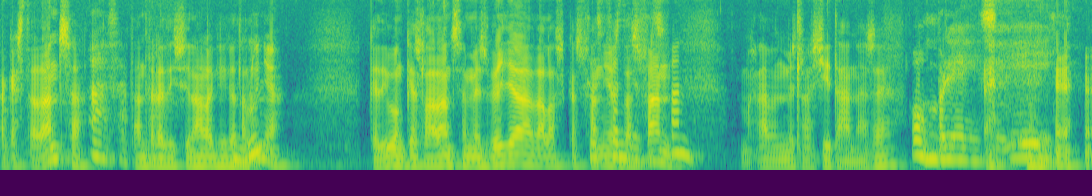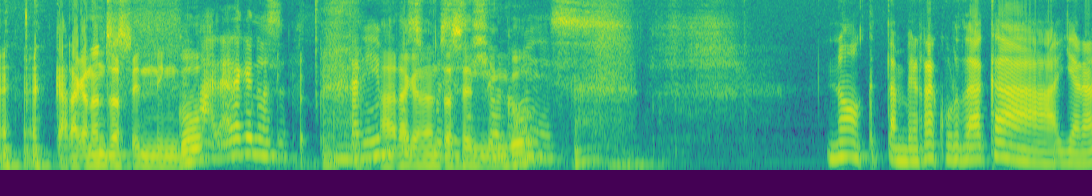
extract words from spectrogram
aquesta dansa Ah, exacte. tan tradicional aquí a Catalunya. Que diuen que és la dansa més vella de les que es fan i es desfan. M'agraden més les gitanes, eh? Hombre, sí. que ara que no ens sent ningú... Ara, ara que no... Tenim, Ara que no ens pues, sent això, ningú. No, és... No, que també recordar que hi haurà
